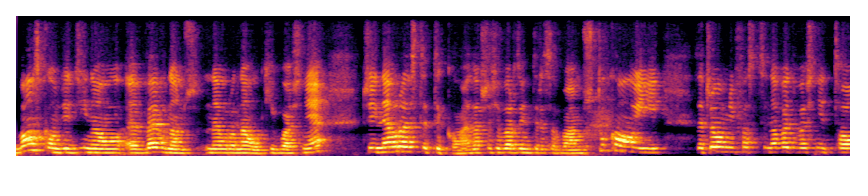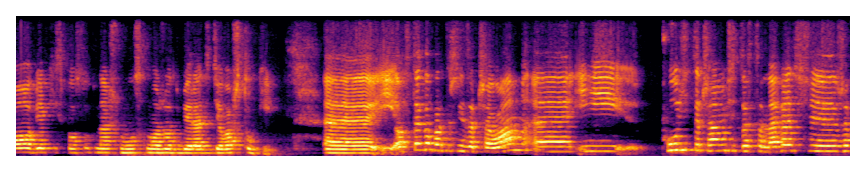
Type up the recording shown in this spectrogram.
wąską dziedziną e, wewnątrz neuronauki właśnie, czyli neuroestetyką. Ja zawsze się bardzo interesowałam sztuką i zaczęło mnie fascynować właśnie to, w jaki sposób nasz mózg może odbierać dzieła sztuki. E, I od tego faktycznie zaczęłam i później zaczęłam się zastanawiać, e, że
